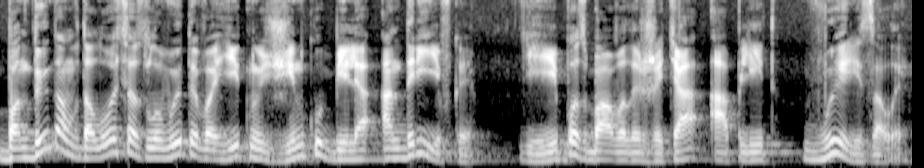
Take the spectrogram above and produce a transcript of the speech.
Бандитам вдалося зловити вагітну жінку біля Андріївки. Її позбавили життя, а плід вирізали.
